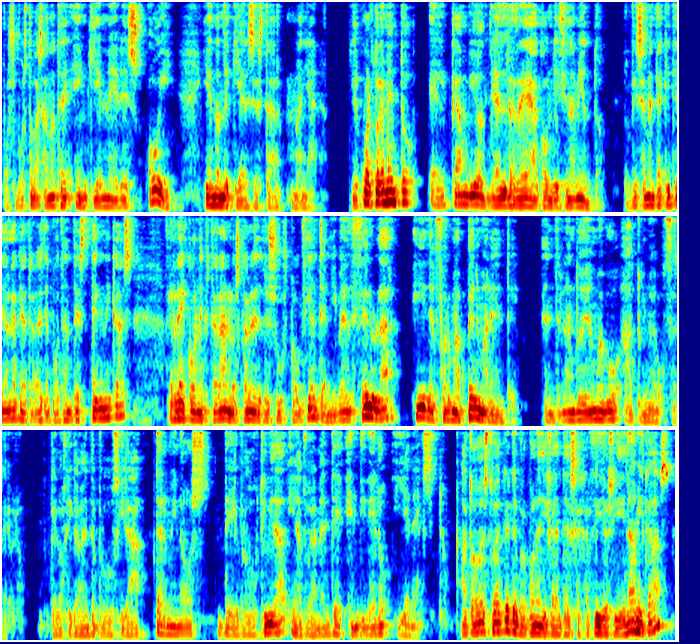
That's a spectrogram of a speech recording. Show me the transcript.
Por supuesto basándote en quién eres hoy y en dónde quieres estar mañana. Y el cuarto elemento, el cambio del reacondicionamiento. Precisamente aquí te habla que a través de potentes técnicas reconectarán los cables de tu subconsciente a nivel celular y de forma permanente, entrenando de nuevo a tu nuevo cerebro, que lógicamente producirá términos de productividad y naturalmente en dinero y en éxito. A todo esto que te propone diferentes ejercicios y dinámicas,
